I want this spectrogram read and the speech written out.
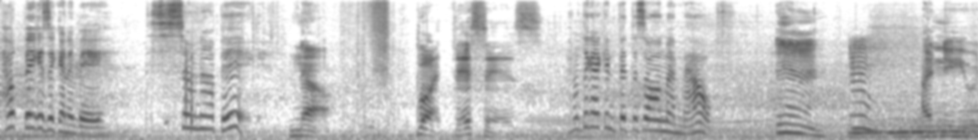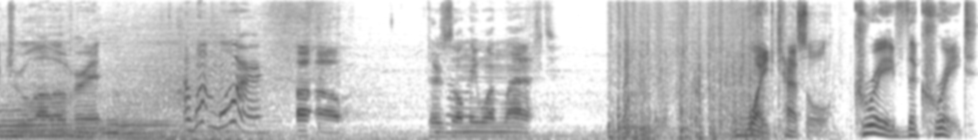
How big is it gonna be? This is so not big. No. But this is. I don't think I can fit this all in my mouth. Mmm. I knew you would drool all over it. I want more. Uh oh. There's, There's only one left. White Castle. Crave the crate.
